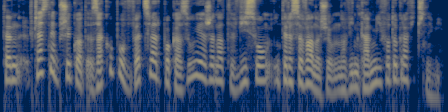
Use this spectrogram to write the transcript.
Ten wczesny przykład zakupów Wetzlar pokazuje, że nad Wisłą interesowano się nowinkami fotograficznymi.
